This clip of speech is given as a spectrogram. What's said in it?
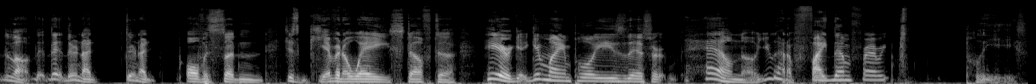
No, they- they're not. They're not all of a sudden just giving away stuff to here. gi- Give my employees this or hell no. You got to fight them for every. Please,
